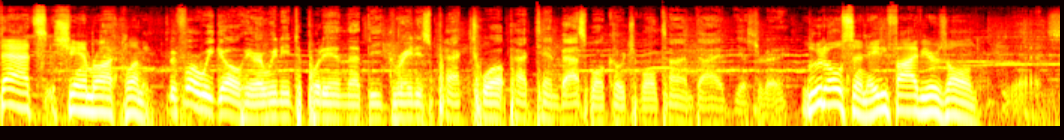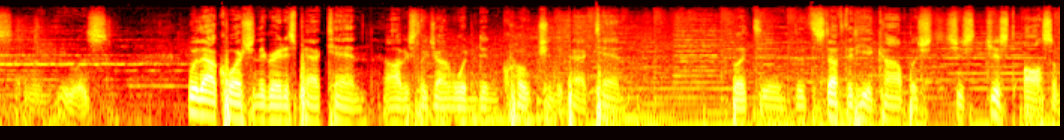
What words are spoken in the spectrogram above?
That's Shamrock Plumbing. Before we go here, we need to put in that the greatest Pac-12, Pac-10 basketball coach of all time died yesterday. Lute Olson, 85 years old. Yes, I mean, he was without question the greatest Pac-10. Obviously, John Wooden didn't coach in the Pac-10, but uh, the stuff that he accomplished just just awesome.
